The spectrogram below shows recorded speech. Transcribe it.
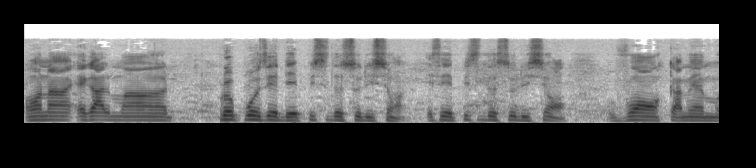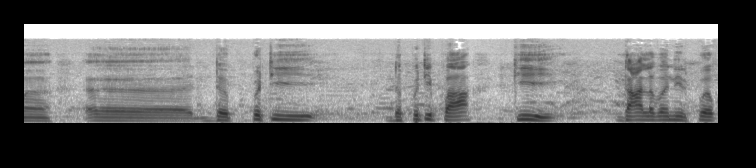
on a également proposé des pistes de solutions. Et ces pistes de solutions vont quand même euh, de, petits, de petits pas qui, dans l'avenir, peuvent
